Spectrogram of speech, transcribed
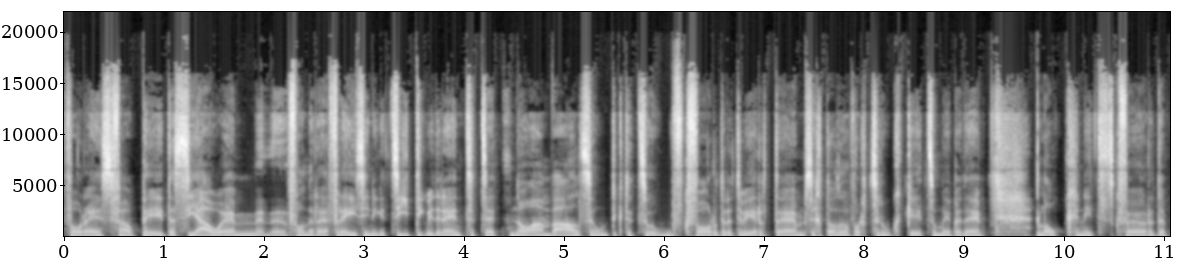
vor SVP, dass sie auch ähm, von einer freisinnigen Zeitung wie der NZZ noch am Wahlsonntag dazu aufgefordert wird, ähm, sich da sofort zurückzugehen, um eben den Block nicht zu gefährden.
